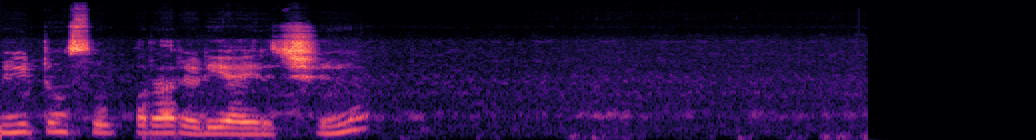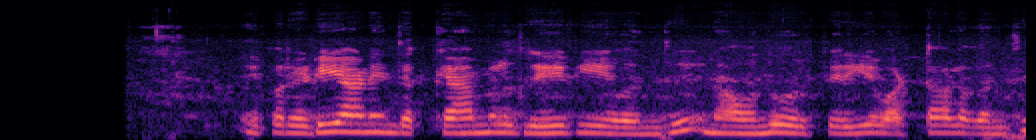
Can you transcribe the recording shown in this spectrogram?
மீட்டும் சூப்பராக ரெடி ஆயிடுச்சு இப்போ ரெடியான இந்த கேமல் கிரேவியை வந்து நான் வந்து ஒரு பெரிய வட்டாவில் வந்து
